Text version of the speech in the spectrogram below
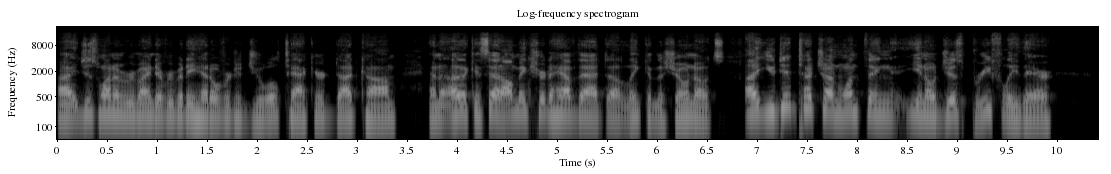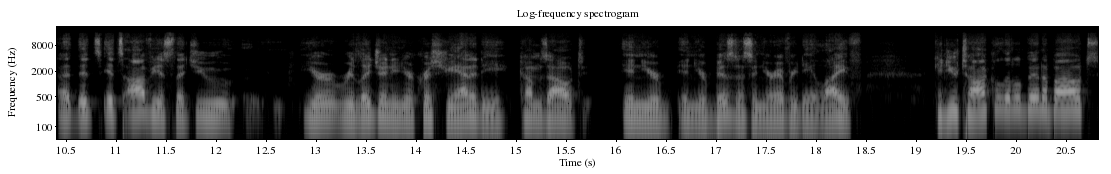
I just want to remind everybody head over to jeweltankard.com. And uh, like I said, I'll make sure to have that uh, link in the show notes. Uh, you did touch on one thing, you know, just briefly there. Uh, it's it's obvious that you your religion and your Christianity comes out in your in your business in your everyday life. Could you talk a little bit about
